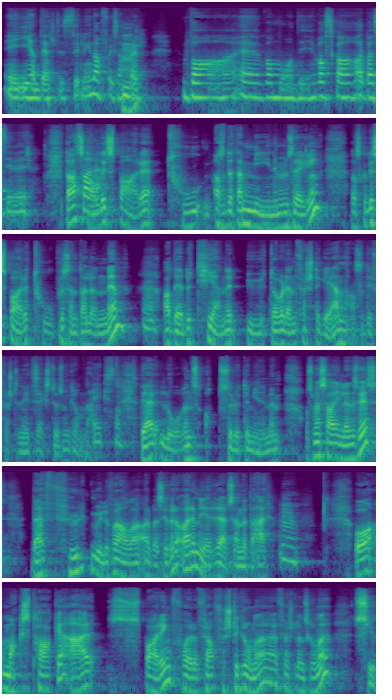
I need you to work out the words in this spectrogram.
i en deltidsstilling, da, f.eks.? Mm. Hva, eh, hva må de Hva skal arbeidsgiver spare? Da skal de spare to Altså dette er minimumsregelen. Da skal de spare 2 av lønnen din av det du tjener utover den første G-en, altså de første 96 000 kronene. Det er lovens absolutte minimum. Og som jeg sa innledningsvis, det er fullt mulig for alle arbeidsgivere å være mer rause enn dette her. Og makstaket er sparing for, fra første krone, første lønnskrone, 7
